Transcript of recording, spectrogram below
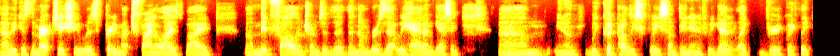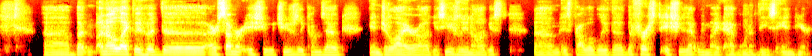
uh, because the March issue was pretty much finalized by uh, mid-fall in terms of the the numbers that we had. I'm guessing. Um, you know, we could probably squeeze something in if we got it like very quickly. Uh, but in all likelihood, the our summer issue, which usually comes out in July or August, usually in August, um, is probably the the first issue that we might have one of these in here.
